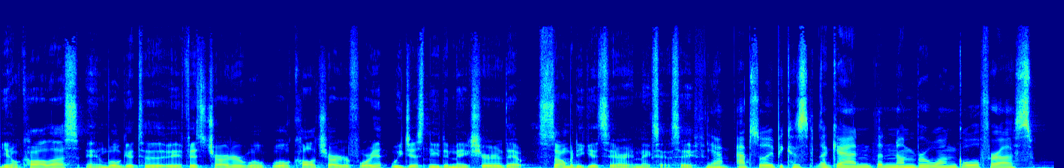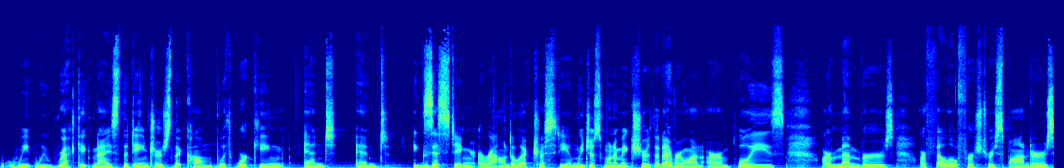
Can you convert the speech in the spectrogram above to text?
you know, call us and we'll get to if it's charter, we'll we'll call charter for you. We just need to make sure that somebody gets there and makes that safe. Yeah, absolutely. Because again, the number one goal for us, we, we recognize the dangers that come with working and and existing around electricity. And we just want to make sure that everyone, our employees, our members, our fellow first responders,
